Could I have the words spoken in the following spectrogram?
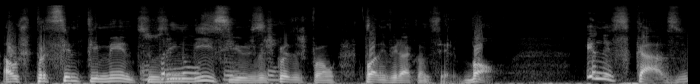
há os pressentimentos, um os indícios das coisas que, vão, que podem vir a acontecer. Bom, eu nesse caso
